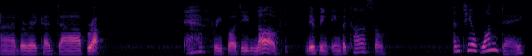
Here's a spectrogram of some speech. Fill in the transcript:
Abracadabra. Everybody loved living in the castle. Until one day,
